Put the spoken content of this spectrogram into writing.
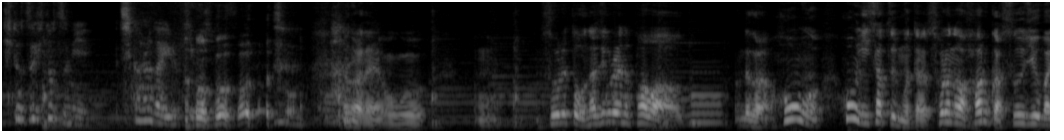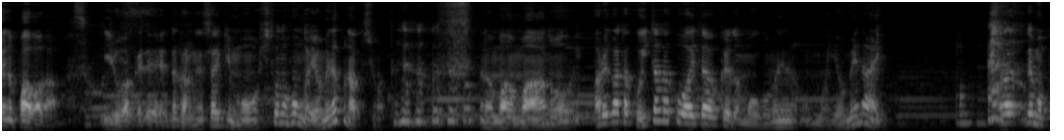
一つ一つに力がいる気がしそう。ます。だからね僕、うん、それと同じぐらいのパワーだから本を本一冊読むったらそれのはるか数十倍のパワーがいるわけでだからね最近もう人の本が読めなくなってしまった。まあまああのありがたくいただくはいただくけどもごめんもう読めない。あでも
